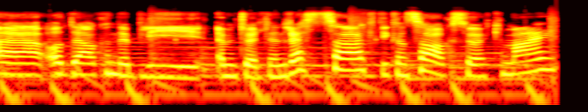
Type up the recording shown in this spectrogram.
Eh, og da kan det bli eventuelt en rettssak, de kan saksøke meg.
